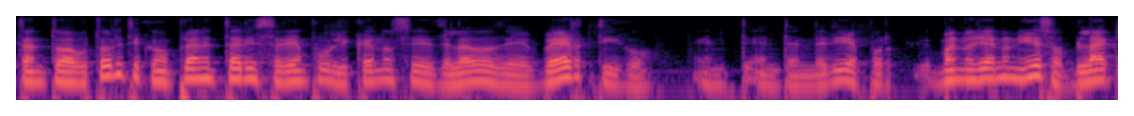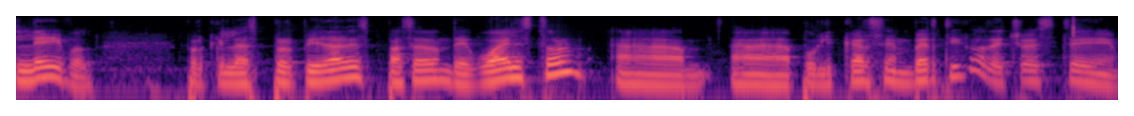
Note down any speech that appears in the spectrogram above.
tanto Authority como Planetary estarían publicándose del lado de Vértigo, entendería. Porque, bueno, ya no ni eso, Black Label, porque las propiedades pasaron de Wildstorm a, a publicarse en Vértigo. De hecho, este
